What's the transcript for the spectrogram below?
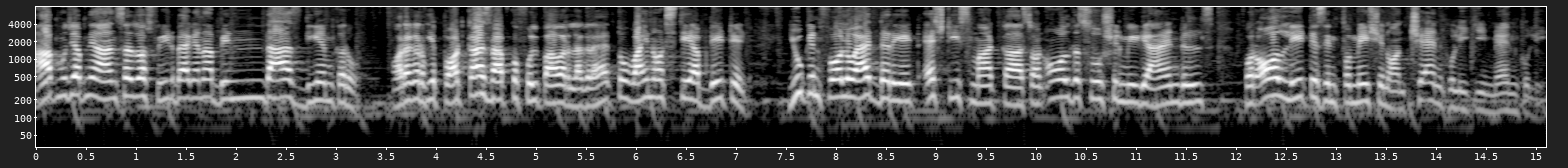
आप मुझे अपने आंसर्स और फीडबैक है ना बिंदास डीएम करो। और अगर ये पॉडकास्ट आपको फुल पावर लग रहा है तो why not stay updated You can follow at the rate HT Smartcast on all the social media handles for all latest information on Chain Kuli ki Main Kuli.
